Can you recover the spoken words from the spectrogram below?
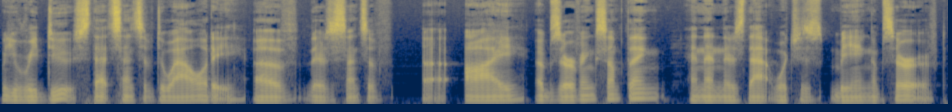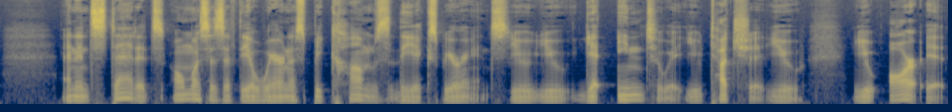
you reduce that sense of duality of there's a sense of uh, I observing something, and then there's that which is being observed. And instead, it's almost as if the awareness becomes the experience. You you get into it, you touch it, you you are it.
